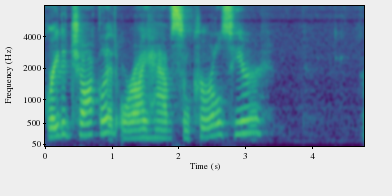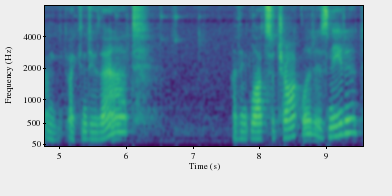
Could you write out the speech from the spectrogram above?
grated chocolate or I have some curls here. Um, I can do that. I think lots of chocolate is needed.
